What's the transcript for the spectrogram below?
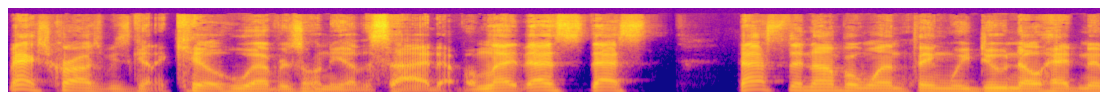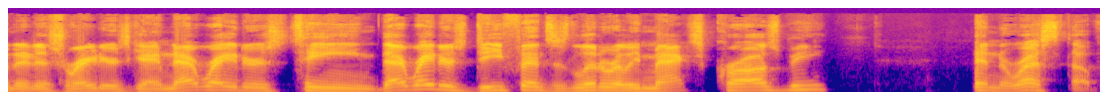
Maxx Crosby's gonna kill whoever's on the other side of him. Like that's that's that's the number one thing we do know heading into this Raiders game. That Raiders team, that Raiders defense is literally Maxx Crosby and the rest of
